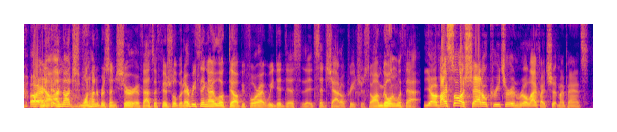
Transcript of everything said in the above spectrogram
right. now, I'm not 100% sure if that's official, but everything I looked up before I, we did this, it said shadow creature. So I'm going with that. Yo, if I saw a shadow creature in real life, I'd shit my pants.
